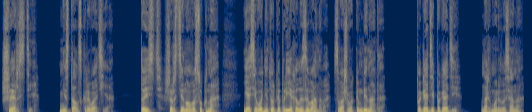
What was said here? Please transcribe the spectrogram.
«Шерсти», — не стал скрывать я. «То есть шерстяного сукна. Я сегодня только приехал из Иванова, с вашего комбината». «Погоди, погоди», — нахмурилась она.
